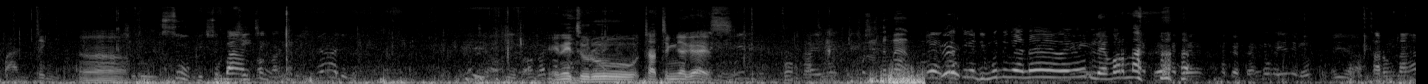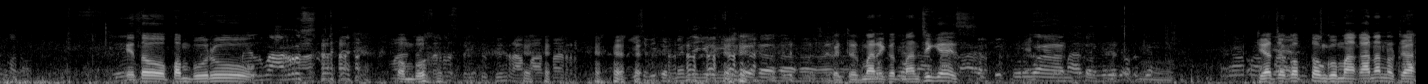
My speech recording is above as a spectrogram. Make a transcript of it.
pancing. Nah, ini juru cacingnya guys. Itu pemburu. Pemburu. Ikut mancing guys. Purwan. Dia cukup tunggu makanan udah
